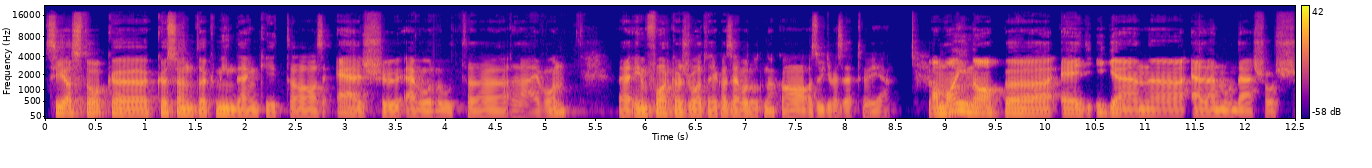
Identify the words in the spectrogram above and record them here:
Sziasztok! Köszöntök mindenkit az első Evolut live-on. Én Farkas Zsolt vagyok az Evolutnak az ügyvezetője. A mai nap egy igen ellenmondásos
